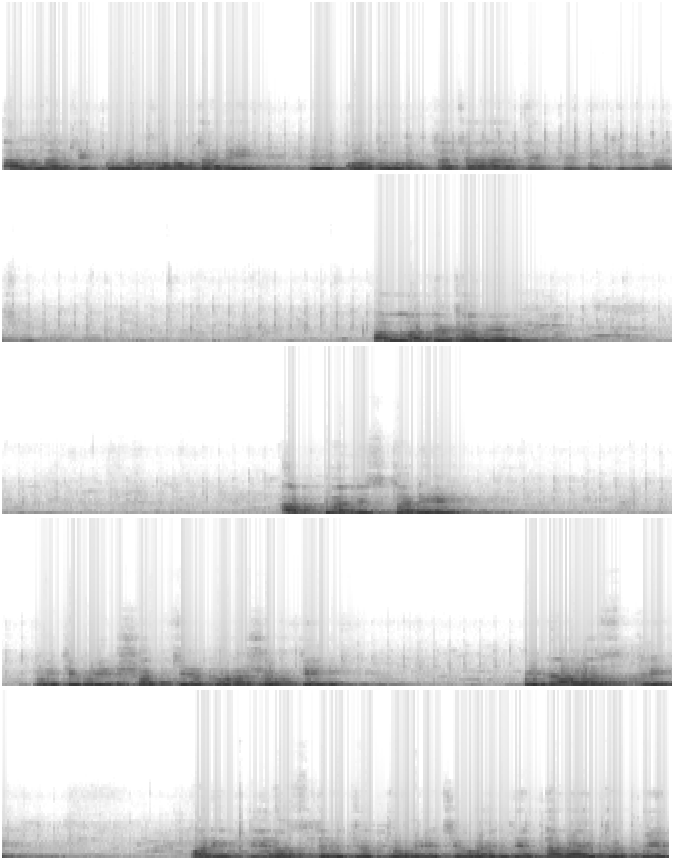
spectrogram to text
আল্লাহর কি কোনো ক্ষমতা নেই? কত অত্যাচার আর দেখবে পৃথিবীবাসী? আল্লাহ দেখালেন, আফগানিস্তানে পৃথিবীর সবচেয়ে পরাশক্তি বিনা অস্ত্রে, অনেকদিন অস্ত্রের যুদ্ধ হয়েছে। ওই দিন নারাই তকবীর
